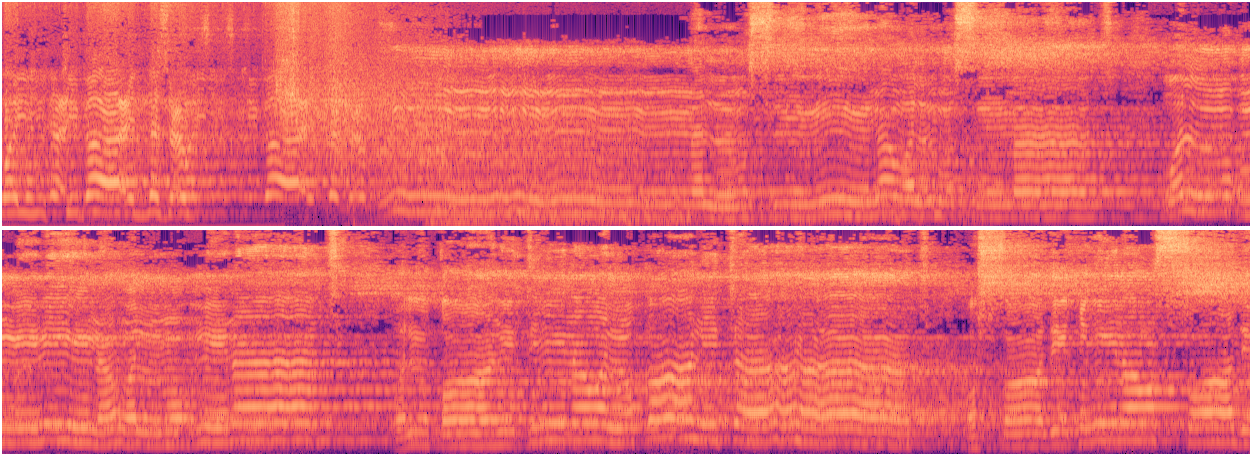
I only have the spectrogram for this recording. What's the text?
وأي اتباع نزعم؟ إن المسلمين والمسلمات والمؤمنين والمؤمنات والقانتين والقانتات والصادقين والصادقات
